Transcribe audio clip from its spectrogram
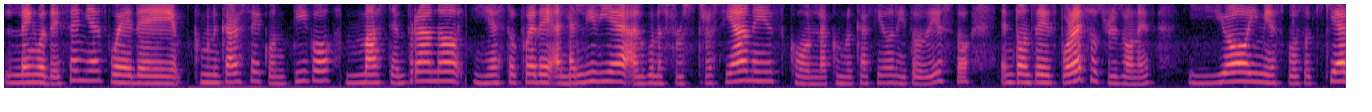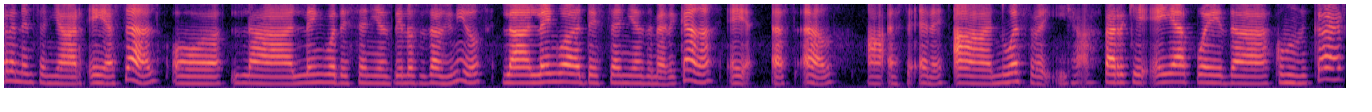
lengua de señas puede comunicarse contigo más temprano y esto puede aliviar algunas frustraciones con la comunicación y todo esto. Entonces, por esas razones, yo y mi esposo quieren enseñar ASL o la lengua de señas de los Estados Unidos, la lengua de señas americana, ASL, ASR, a nuestra hija para que ella pueda comunicar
